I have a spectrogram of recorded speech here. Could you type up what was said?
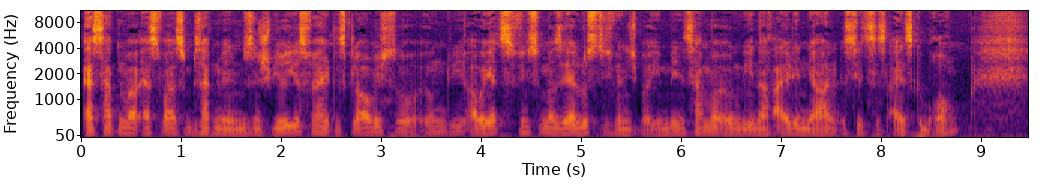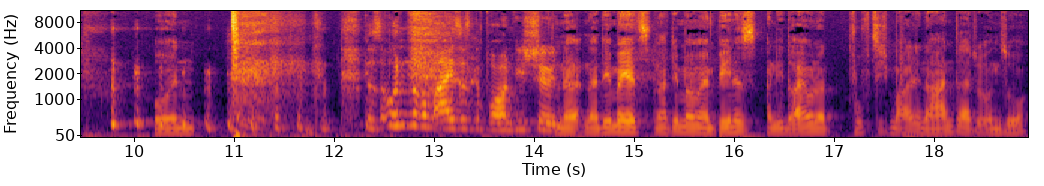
Erst hatten wir, erst war es, ein bisschen- hatten wir ein bisschen schwieriges Verhältnis, glaube ich, so irgendwie. Aber jetzt finde ich es immer sehr lustig, wenn ich bei ihm bin. Jetzt haben wir irgendwie nach all den Jahren ist jetzt das Eis gebrochen. Und Das untenrum Eis ist gebrochen, wie schön. na, nachdem er jetzt, nachdem er meinen Penis an die 350 Mal in der Hand hatte und so,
